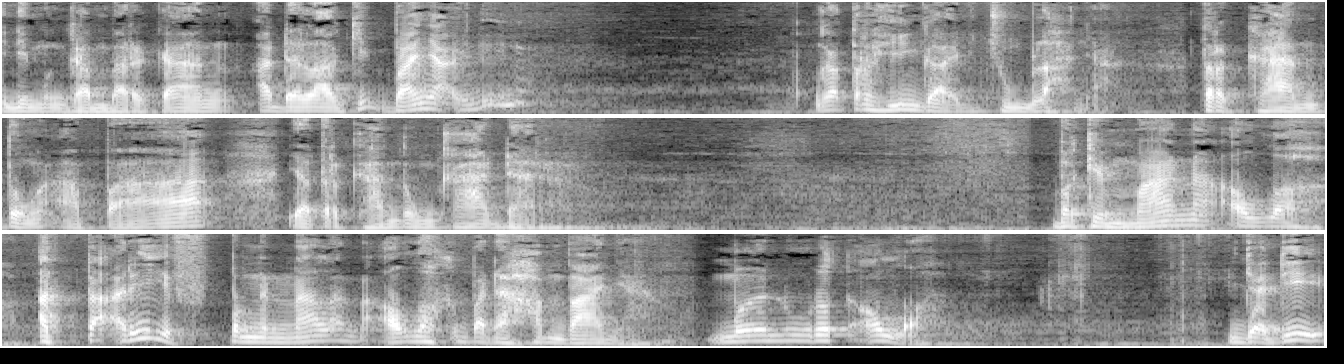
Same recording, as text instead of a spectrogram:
ini menggambarkan ada lagi banyak ini, ini nggak terhingga ini jumlahnya. Tergantung apa? Ya tergantung kadar. Bagaimana Allah at-ta'rif pengenalan Allah kepada hambanya menurut Allah. Jadi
